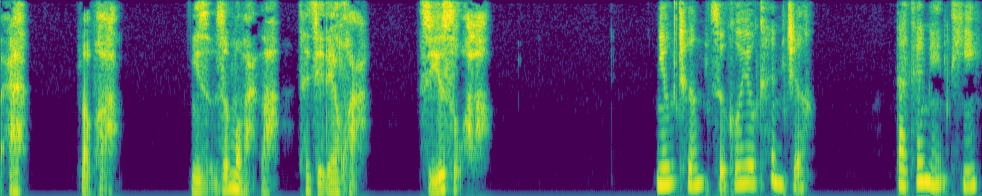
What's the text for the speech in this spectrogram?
喂，老婆，你怎么这么晚了才接电话？急死我了！牛成左顾右看着，打开免提，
